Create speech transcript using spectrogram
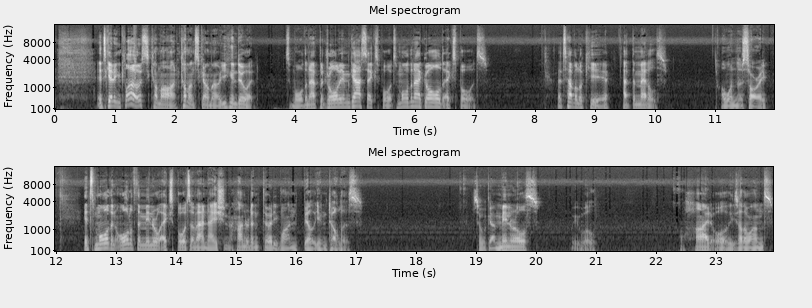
it's getting close. Come on. Come on, ScoMo. You can do it. It's more than our petroleum gas exports, more than our gold exports. Let's have a look here at the metals. Oh, sorry. It's more than all of the mineral exports of our nation, $131 billion. So we'll go minerals. We will we'll hide all of these other ones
